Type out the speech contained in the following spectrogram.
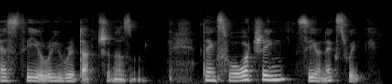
as theory reductionism. Thanks for watching. See you next week.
